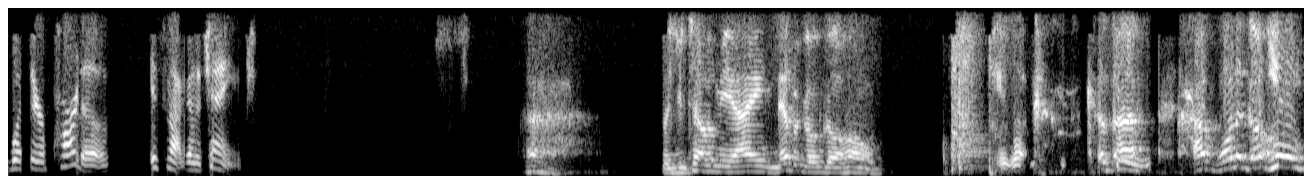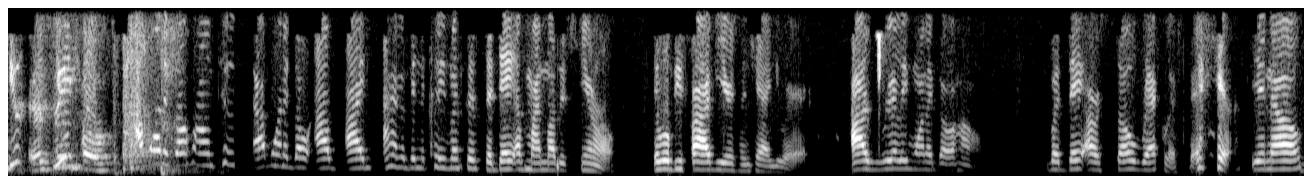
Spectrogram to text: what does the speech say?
what they're part of, it's not going to change. so you telling me I ain't never gonna go home? Look, because I I want to go You- home you- and see folks. I want to go home too. I want to go. I, I I haven't been to Cleveland since the day of my mother's funeral. It will be five years in January. I really want to go home, but they are so reckless there. You know,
